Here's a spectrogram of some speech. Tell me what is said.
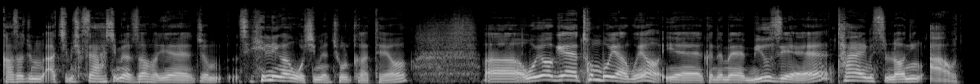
가서 좀 아침 식사 하시면서 예, 좀 힐링하고 오시면 좋을 것 같아요. 아, 오역의 톰보이 하고요. 예, 그 다음에 뮤즈의 Time's Running Out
